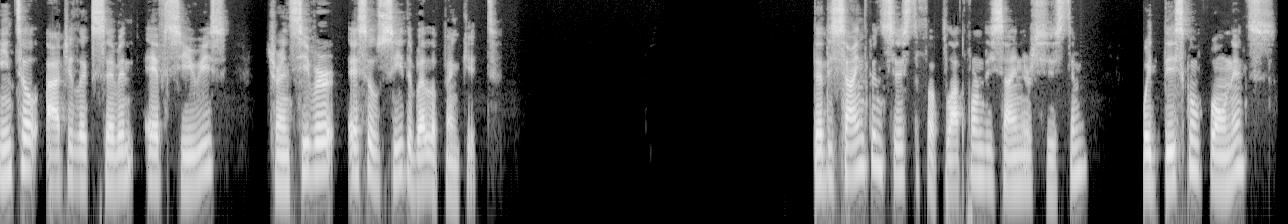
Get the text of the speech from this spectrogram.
Intel Agilex 7 F-Series transceiver SoC development kit. The design consists of a platform designer system with these components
